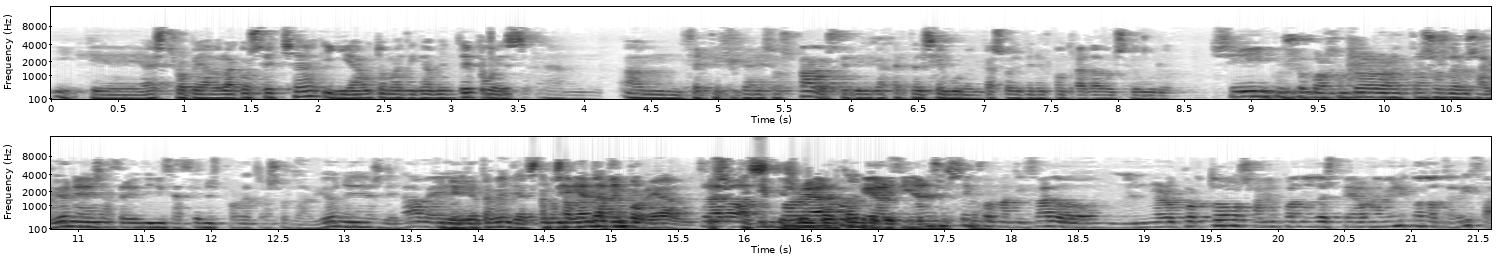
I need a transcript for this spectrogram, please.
y que ha estropeado la cosecha y automáticamente pues em, certificar esos pagos que tiene que hacerte el seguro en caso de tener contratado el seguro. Sí, incluso, por ejemplo, los retrasos de los aviones, hacer indemnizaciones por retrasos de aviones, del AVE. Inmediatamente, estamos hablando a tiempo real. Claro, a Es- es- tiempo es real porque al final eso está informatizado. En un aeropuerto saben cuándo despega un avión y cuándo aterriza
